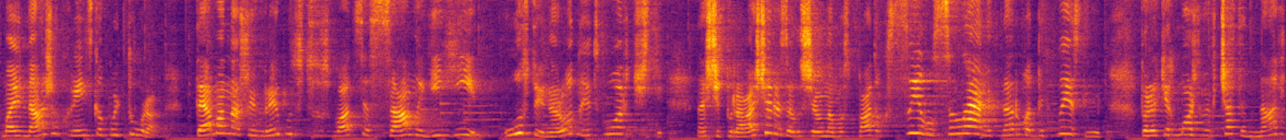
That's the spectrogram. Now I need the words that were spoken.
має наша українська культура. Тема нашої гри буде стосуватися саме її, устрою народної творчості. Наші пращури залишили нам у спадок силу селених народних висловів, про яких можна вивчати навіть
